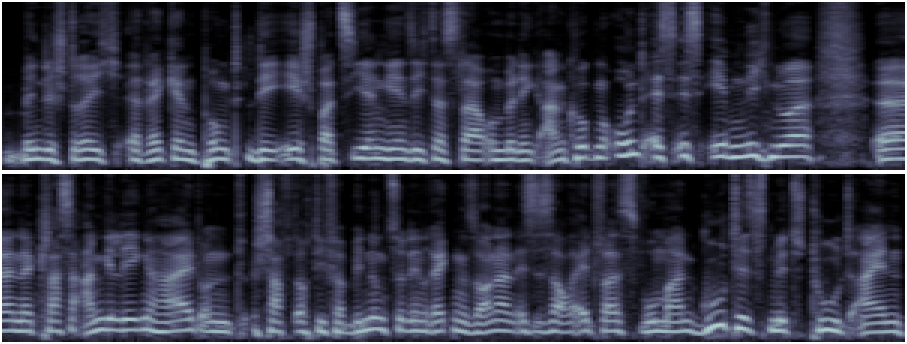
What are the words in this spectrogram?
die-recken.de spazieren gehen, sich das da unbedingt angucken. Und es ist eben nicht nur äh, eine klasse Angelegenheit und schafft auch die Verbindung zu den Recken, sondern es ist auch etwas, wo man Gutes mit tut. Ein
